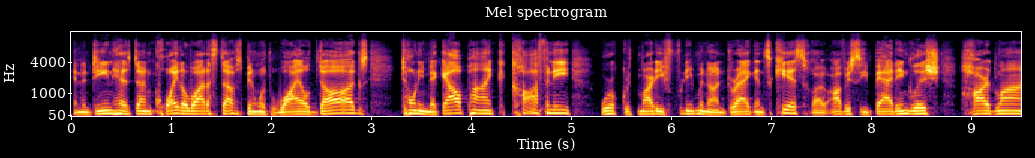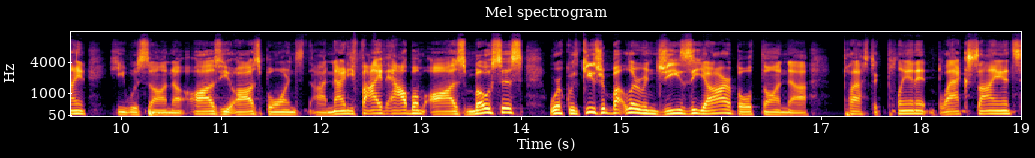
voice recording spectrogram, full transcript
And Deen has done quite a lot of stuff. He's been with Wild Dogs, Tony MacAlpine, Cacophony, worked with Marty Friedman on Dragon's Kiss, uh, obviously Bad English, Hardline. He was on uh, Ozzy Osbourne's uh, 95 album, Ozzmosis, worked with Geezer Butler and GZR, both on uh, Plastic Planet, Black Science,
